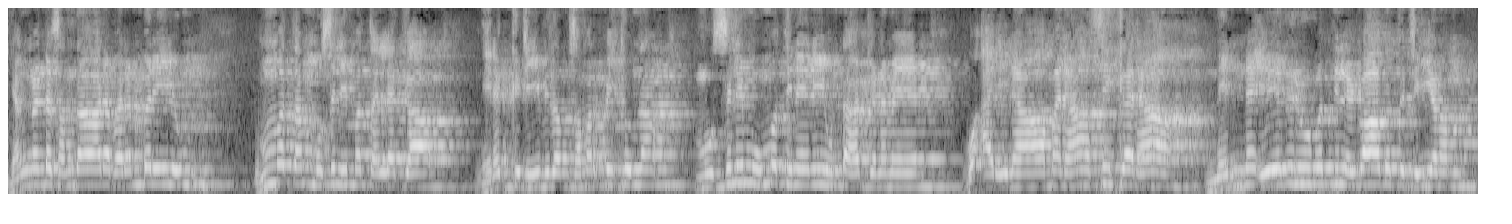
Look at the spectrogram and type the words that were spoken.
ഞങ്ങളുടെ സന്താന പരമ്പരയിലും ഉമ്മത്തം മുസ്ലിമത്തല്ലക്ക നിനക്ക് ജീവിതം സമർപ്പിക്കുന്ന മുസ്ലിം ഉമ്മത്തിനെ നീ ഉണ്ടാക്കണമേ. അരിനാമനാസിക്കന നിന്നെ ഏത് രൂപത്തിൽ ഇബാദത്ത് ചെയ്യണം?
